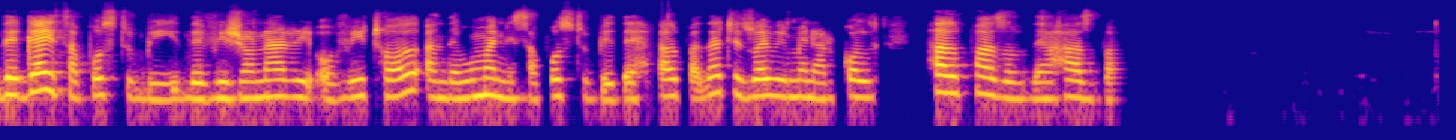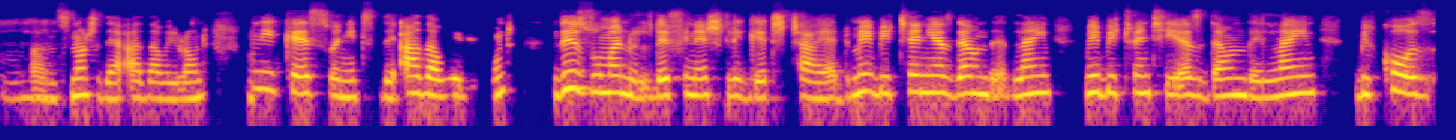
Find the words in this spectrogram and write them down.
The guy is supposed to be the visionary of it all and the woman is supposed to be the helper. That is why women are called helpers of their husband mm -hmm. it's not the other way around. In any case when it's the other way around this woman will definitely get tired. Maybe 10 years down the line maybe 20 years down the line because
